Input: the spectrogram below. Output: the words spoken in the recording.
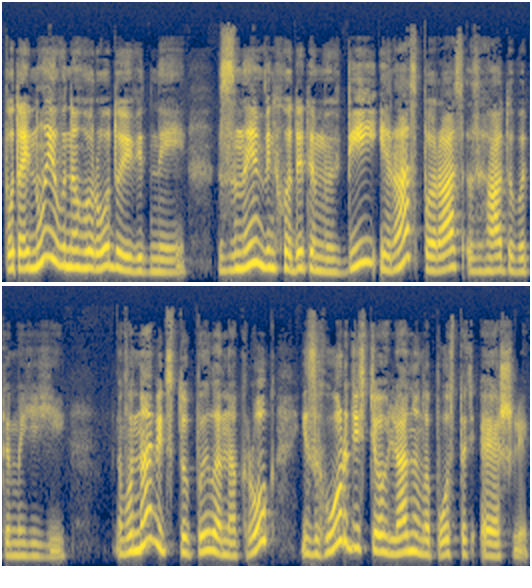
потайною винагородою від неї. З ним він ходитиме в бій і раз по раз згадуватиме її. Вона відступила на крок і з гордістю оглянула постать Ешлі,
